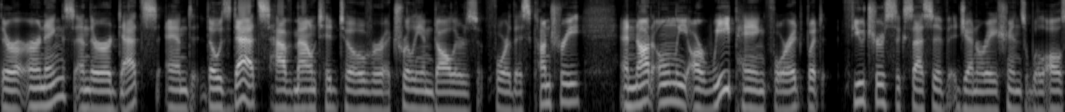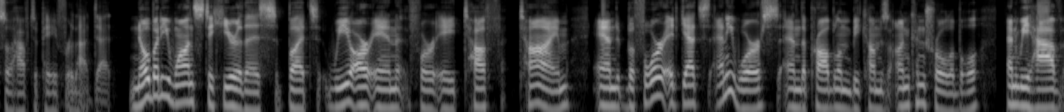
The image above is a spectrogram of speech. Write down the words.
There are earnings and there are debts, and those debts have mounted to over a trillion dollars for this country. And not only are we paying for it, but future successive generations will also have to pay for that debt. Nobody wants to hear this, but we are in for a tough time. And before it gets any worse and the problem becomes uncontrollable, and we have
